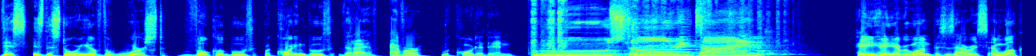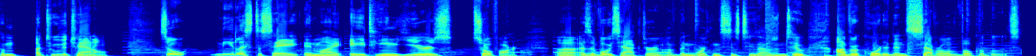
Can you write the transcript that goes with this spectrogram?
This is the story of the worst vocal booth, recording booth that I have ever recorded in. Ooh, story time. Hey, hey everyone, this is Aris, and welcome uh, to the channel. So, needless to say, in my 18 years so far, uh, as a voice actor, I've been working since 2002, I've recorded in several vocal booths.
